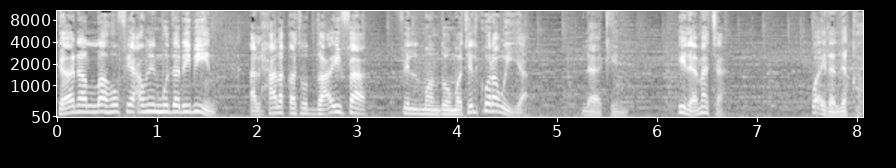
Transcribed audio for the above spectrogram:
كان الله في عون المدربين. الحلقة الضعيفة في المنظومة الكروية. لكن إلى متى؟ وإلى اللقاء.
